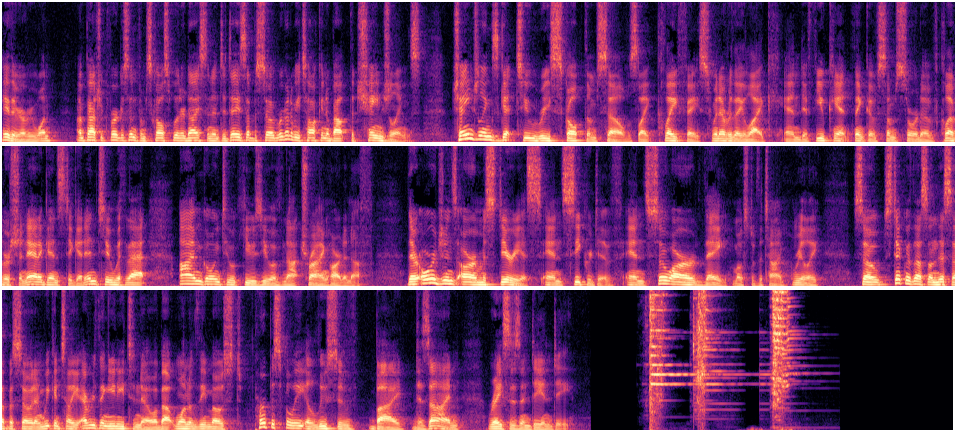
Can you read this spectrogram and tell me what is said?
Hey there, everyone. I'm Patrick Ferguson from Skullsplitter Dice, and in today's episode, we're going to be talking about the changelings. Changelings get to resculpt themselves like Clayface whenever they like, and if you can't think of some sort of clever shenanigans to get into with that, I'm going to accuse you of not trying hard enough. Their origins are mysterious and secretive, and so are they most of the time, really. So stick with us on this episode, and we can tell you everything you need to know about one of the most purposefully elusive by design races in D&D.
